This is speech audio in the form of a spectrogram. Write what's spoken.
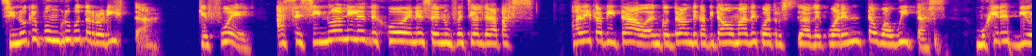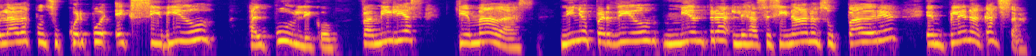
sino que fue un grupo terrorista que fue, asesinó a miles de jóvenes en un festival de la paz, ha decapitado, ha encontrado decapitado más de, cuatro, de 40 guaguitas, mujeres violadas con sus cuerpos exhibidos al público, familias quemadas, niños perdidos mientras les asesinaban a sus padres en plena casa.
